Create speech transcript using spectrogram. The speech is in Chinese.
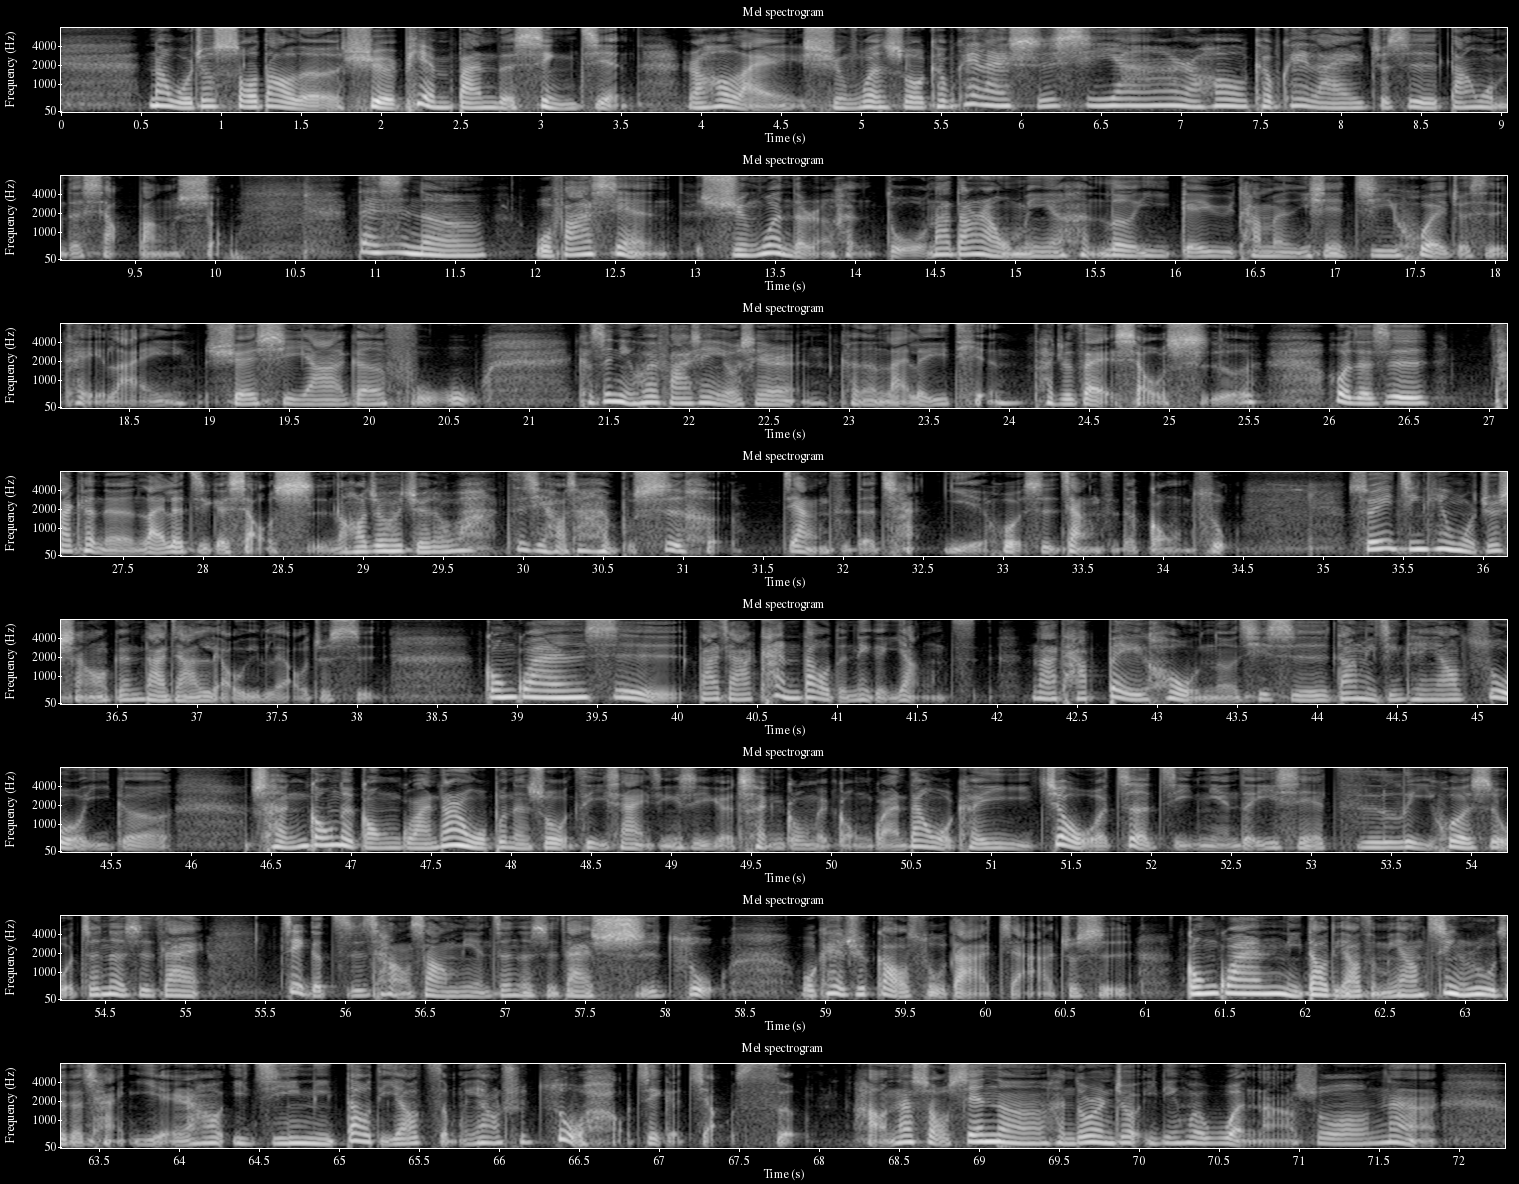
那我就收到了雪片般的信件，然后来询问说可不可以来实习呀，然后可不可以来就是当我们的小帮手。但是呢，我发现询问的人很多，那当然我们也很乐意给予他们一些机会，就是可以来学习啊，跟服务。可是你会发现，有些人可能来了一天，他就再也消失了，或者是他可能来了几个小时，然后就会觉得哇，自己好像很不适合这样子的产业，或者是这样子的工作。所以今天我就想要跟大家聊一聊，就是。公关是大家看到的那个样子，那它背后呢？其实，当你今天要做一个成功的公关，当然我不能说我自己现在已经是一个成功的公关，但我可以就我这几年的一些资历，或者是我真的是在这个职场上面，真的是在实做，我可以去告诉大家，就是公关你到底要怎么样进入这个产业，然后以及你到底要怎么样去做好这个角色。好，那首先呢，很多人就一定会问啊，说那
